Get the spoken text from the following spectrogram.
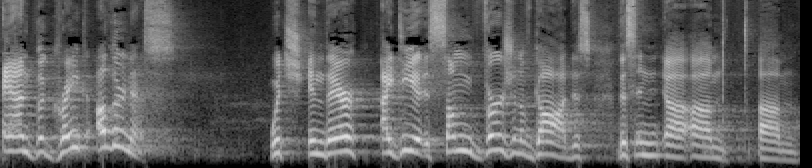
and the great otherness, which in their idea is some version of God. This, this in, uh, um, um,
